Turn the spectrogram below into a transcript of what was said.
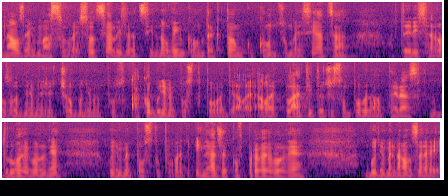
naozaj masovej socializácii, novým kontaktom ku koncu mesiaca a vtedy sa rozhodneme, že čo budeme, ako budeme postupovať ďalej. Ale platí to, čo som povedal teraz. V druhej vlne budeme postupovať ináč ako v prvej vlne budeme naozaj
